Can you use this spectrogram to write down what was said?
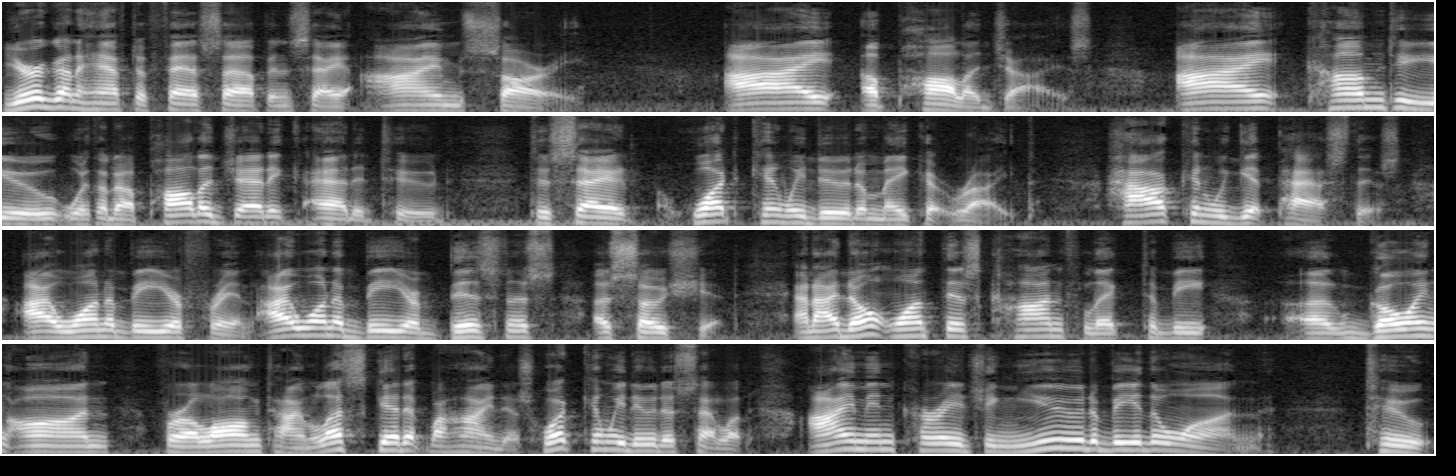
You're going to have to fess up and say, I'm sorry. I apologize. I come to you with an apologetic attitude to say, what can we do to make it right? How can we get past this? I want to be your friend. I want to be your business associate. And I don't want this conflict to be uh, going on for a long time. Let's get it behind us. What can we do to settle it? I'm encouraging you to be the one to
